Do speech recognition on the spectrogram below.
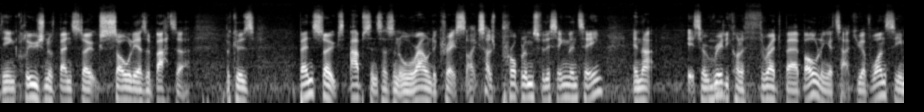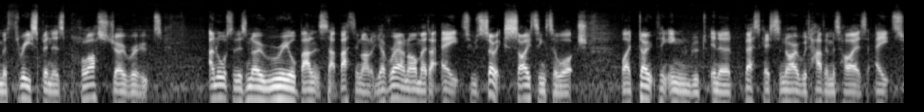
the inclusion of Ben Stokes solely as a batter, because Ben Stokes' absence as an all-rounder creates like such problems for this England team in that it's a really hmm. kind of threadbare bowling attack. You have one seamer, three spinners, plus Joe Root, and also there's no real balance to that batting lineup. You have Rehan Ahmed at eight, who's so exciting to watch, but I don't think England would, in a best case scenario, would have him as high as eight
